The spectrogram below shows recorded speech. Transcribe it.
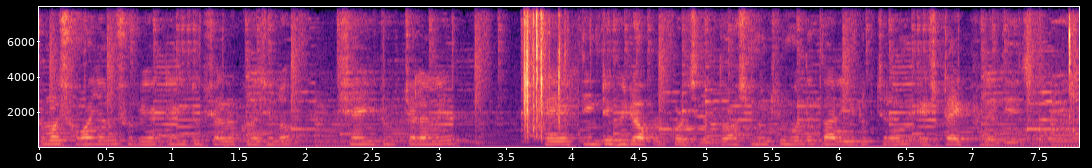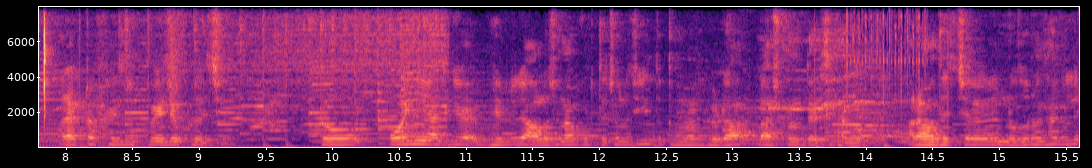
তোমরা সবাই জানো শফিক একটা ইউটিউব চ্যানেল খুলেছিল। সেই ইউটিউব চ্যানেলে সে তিনটে ভিডিও আপলোড করেছিল। দশ মিনিটের মধ্যে তার ইউটিউব চ্যানেলে স্ট্রাইক ফেলে দিয়েছে আর একটা ফেসবুক পেজও খুলেছে। তো ওই নিয়ে আজকে ভিডিওতে আলোচনা করতে চলেছি। তো তোমরা ভিডিওটা লাস্ট পর্যন্ত দেখতে থাকো। আর আমাদের চ্যানেলে নতুন হয়ে থাকলে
